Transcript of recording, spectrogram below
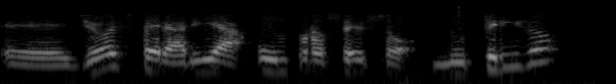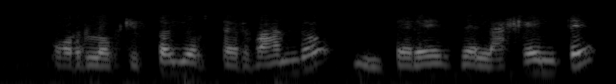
Eh, yo esperaría un proceso nutrido, por lo que estoy observando, interés de la gente,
